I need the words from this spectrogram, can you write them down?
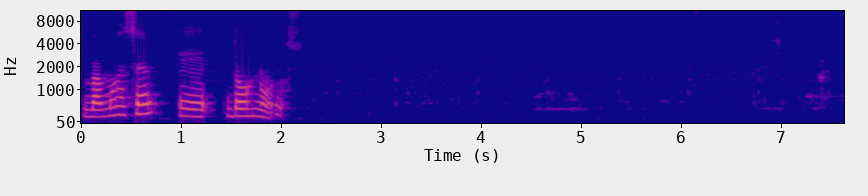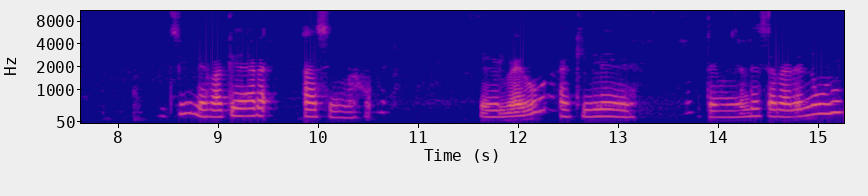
vamos a hacer eh, dos nudos ¿Sí? les va a quedar así más o menos y luego aquí le terminan de cerrar el nudo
